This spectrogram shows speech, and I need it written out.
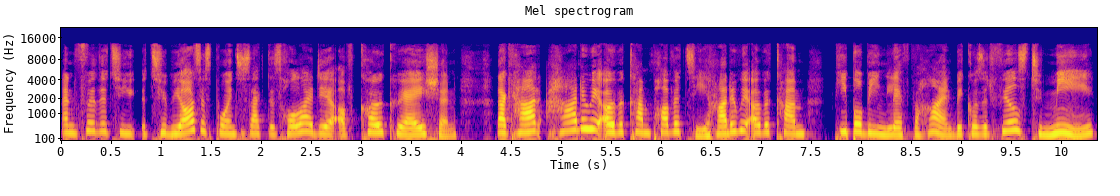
and further to to Beate's point, it's like this whole idea of co-creation. Like, how how do we overcome poverty? How do we overcome people being left behind? Because it feels to me,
